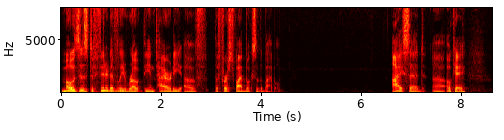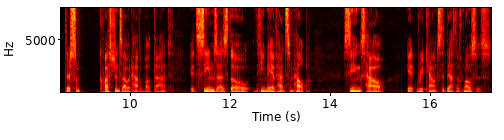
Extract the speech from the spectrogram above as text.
Moses definitively wrote the entirety of the first five books of the Bible, I said, uh, okay, there's some questions I would have about that. It seems as though he may have had some help, seeing how it recounts the death of Moses.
